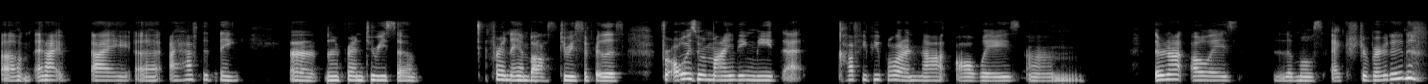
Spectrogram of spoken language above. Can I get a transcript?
um and i i uh, i have to thank uh my friend teresa friend and boss teresa for this for always reminding me that coffee people are not always um they're not always the most extroverted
